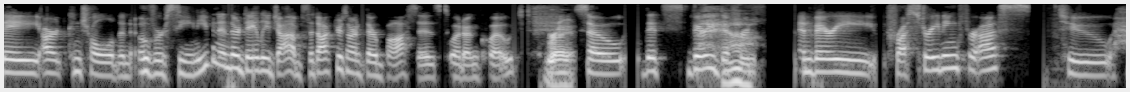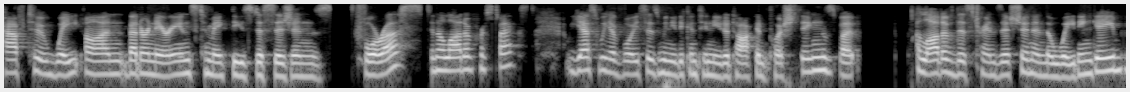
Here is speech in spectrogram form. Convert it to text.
they aren't controlled and overseen, even in their daily jobs. The doctors aren't their bosses, quote unquote. Right. So it's very different and very frustrating for us to have to wait on veterinarians to make these decisions for us in a lot of respects. Yes, we have voices. We need to continue to talk and push things, but a lot of this transition and the waiting game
